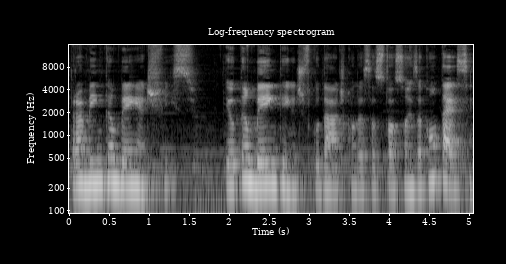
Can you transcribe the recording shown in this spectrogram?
para mim também é difícil. Eu também tenho dificuldade quando essas situações acontecem.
